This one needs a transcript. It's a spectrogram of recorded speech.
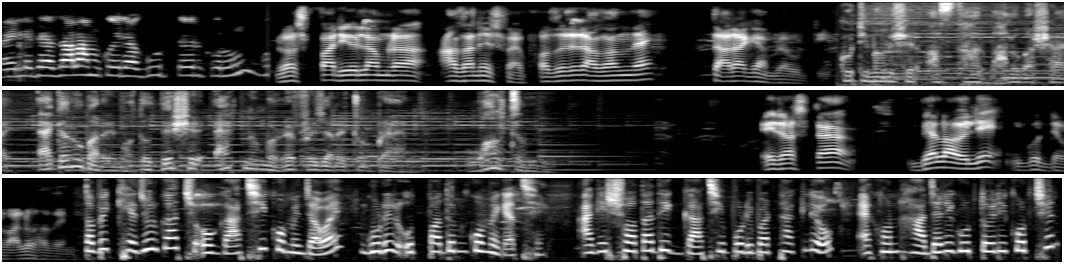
ঢাইলে দিয়ে জ্বালাম কইরা গুড় তৈরি করুম। রস পারি হলে আমরা আজানের সময় ফজরের আজান দেয় তার আগে আমরা উঠি। কোটি মানুষের আস্থার ভালোবাসায় এগারো বারের মতো দেশের এক নম্বর রেফ্রিজারেটর ব্র্যান্ড ওয়ালটন। এই রসটা বেলা হইলে গুড়টা ভালো হবে। তবে খেজুর গাছ ও গাছই কমে যাওয়ায় গুড়ের উৎপাদন কমে গেছে। আগে শতাধিক গাছি পরিবার থাকলেও এখন হাজারি গুড় তৈরি করছেন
